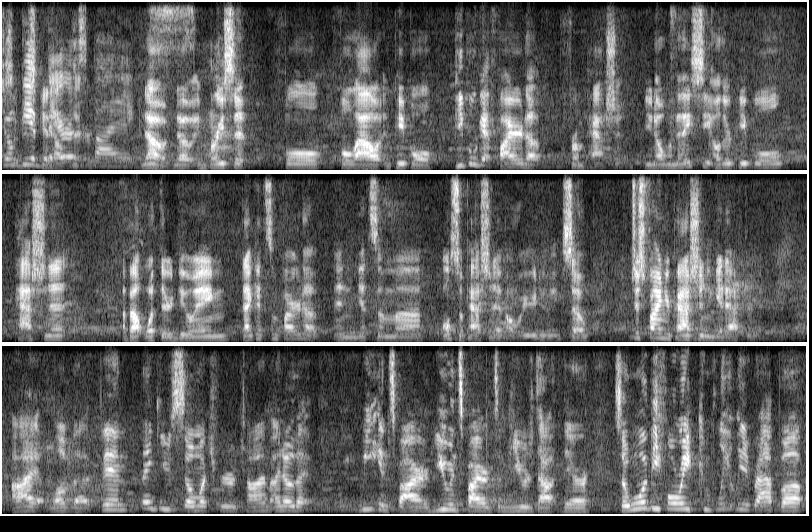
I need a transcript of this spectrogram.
Don't So be just get out embarrassed by it. No, no, embrace it full full out and people people get fired up from passion. You know, when they see other people passionate about what they're doing, that gets them fired up and gets them uh, also passionate about what you're doing. So just find your passion and get after it. I love that. Ben, thank you so much for your time. I know that we inspired, you inspired some viewers out there. So before we completely wrap up,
